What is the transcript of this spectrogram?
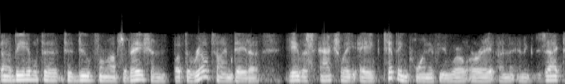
uh, be able to, to do from observation, but the real time data gave us actually a tipping point, if you will, or a, an, an exact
